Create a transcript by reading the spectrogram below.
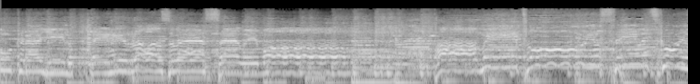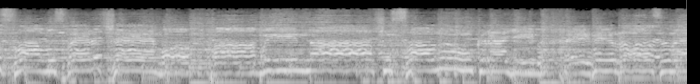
Україну ей, розвеселимо. А ми тую стрілецькую славу збережемо, а ми нашу славну Україну ей, розвеселимо.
